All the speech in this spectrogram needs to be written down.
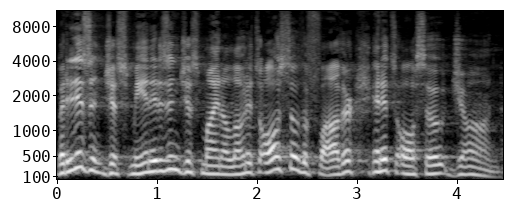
But it isn't just me, and it isn't just mine alone. It's also the Father, and it's also John.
